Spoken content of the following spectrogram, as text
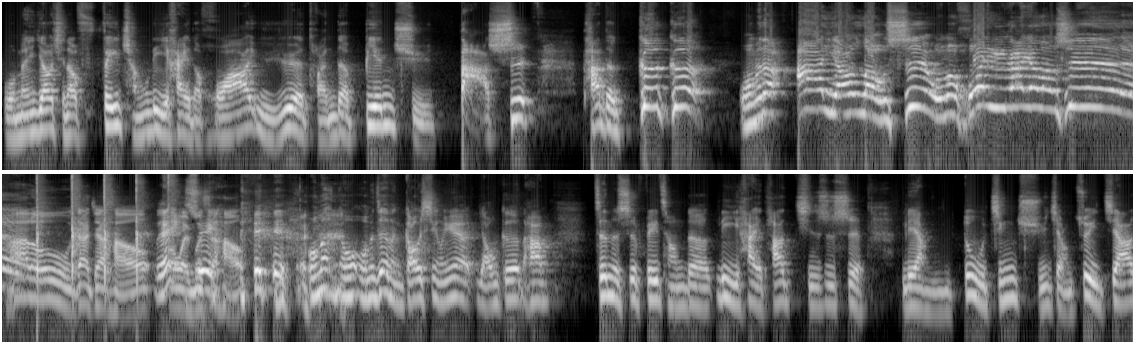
我们邀请到非常厉害的华语乐团的编曲大师，他的哥哥。我们的阿瑶老师，我们欢迎阿瑶老师。Hello，大家好，哎各位牧师好。我们我我们真的很高兴，因为姚哥他真的是非常的厉害，他其实是两度金曲奖最佳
